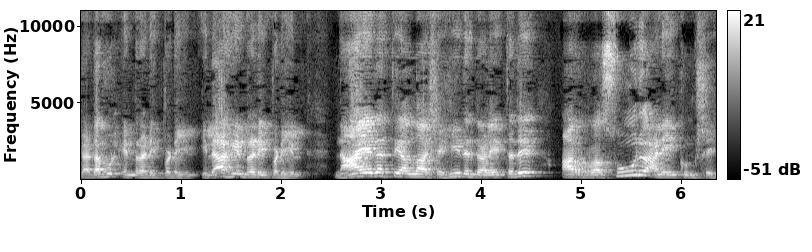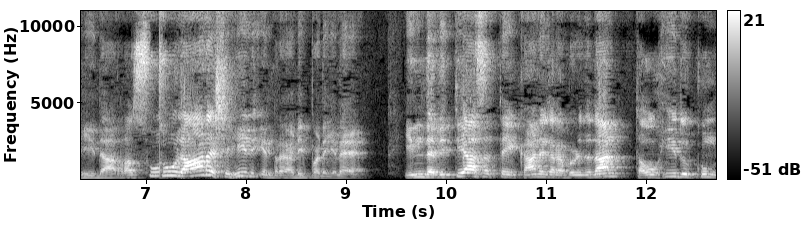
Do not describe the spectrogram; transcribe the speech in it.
கடவுள் என்ற அடிப்படையில் இலாஹ் என்ற அடிப்படையில். நாயகத்தை அல்லாஹ் ஷஹீத் என்று அழைத்தது அர் ரசூல் அழைக்கும் ஷஹீதா ரசூலான ஷஹீத் என்ற அடிப்படையில். இந்த வித்தியாசத்தை காணுகிற பொழுதுதான் தௌஹீதுக்கும்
